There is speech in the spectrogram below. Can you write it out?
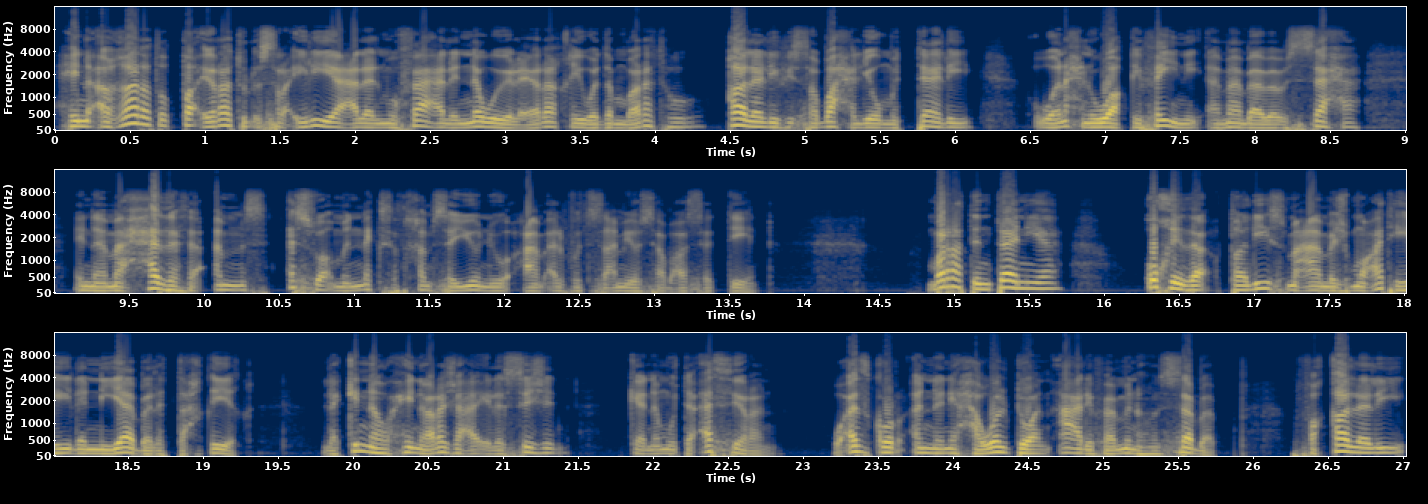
حين أغارت الطائرات الإسرائيلية على المفاعل النووي العراقي ودمرته قال لي في صباح اليوم التالي ونحن واقفين أمام باب الساحة إن ما حدث أمس أسوأ من نكسة 5 يونيو عام 1967 مرة ثانية أخذ طليس مع مجموعته إلى النيابة للتحقيق لكنه حين رجع إلى السجن كان متأثرا وأذكر أنني حاولت أن أعرف منه السبب فقال لي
